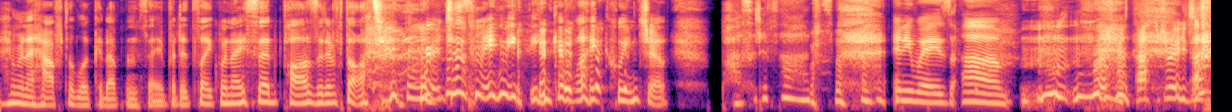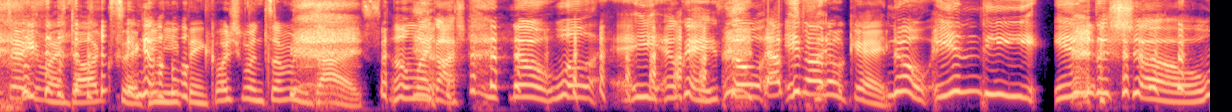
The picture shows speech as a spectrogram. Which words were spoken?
I'm gonna have to look it up and say, but it's like when I said positive thoughts right there, it just made me think of like Queen Charlotte. Positive thoughts. Anyways, um After I just tell you my dog's sick and you think, which when somebody dies? Oh my gosh. No, well eh, okay, so That's it's not okay. no in the in the show.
